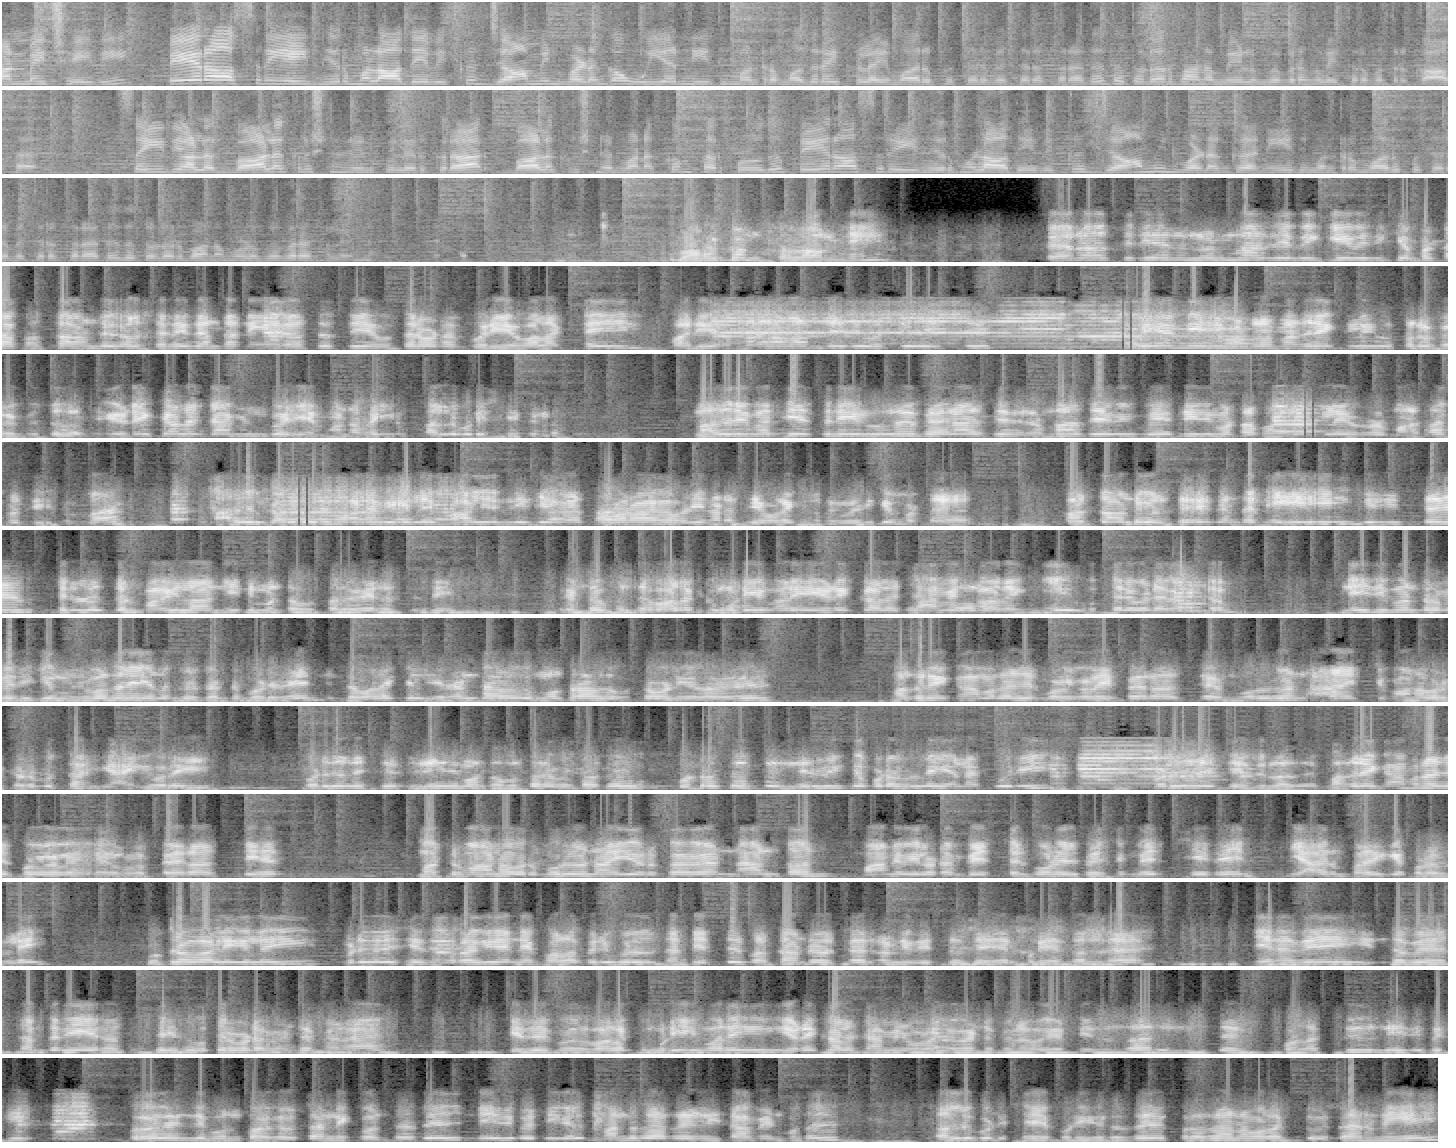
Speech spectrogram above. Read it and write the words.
அண்மை செய்தி பேராசிரியை நிர்மலா தேவிக்கு ஜாமீன் வழங்க உயர்நீதிமன்ற மதுரை கிளை மறுப்பு தெரிவித்திருக்கிறது. இது தொடர்பான மேலும் விவரங்களை தருவதற்காக செய்தியாளர் பாலகிருஷ்ணன் இணைப்பில் இருக்கிறார். பாலகிருஷ்ணன் வணக்கம். தற்போது பேராசிரியை நிர்மலா தேவிக்கு ஜாமீன் வழங்க நீதிமன்றம் மறுப்பு தெரிவித்திருக்கிறது. இது தொடர்பான முழு விவரங்கள் என்ன? வணக்கம் சலாமி பேராசிரியர் நிர்மலாதேவிக்கு விதிக்கப்பட்ட பத்தாண்டுகள் சிறை தண்டனையை ரத்து செய்ய உத்தரவிடக் கோரிய வழக்கை பரி பதினாலாம் தேதி ஒத்திவைத்து உயர்நீதிமன்ற மதுரை கிளை உத்தரவு பிறப்பித்துள்ளது. இடைக்கால ஜாமீன் கோரிய மனுவையும் தள்ளுபடி செய்துள்ளது. மதுரை மத்திய சிறையில் உள்ள பேராசிரியர் நிர்மலாதேவி உயர்நீதிமன்ற மதுரை கிளை ஒரு மனதாக்கல் செய்துள்ளார். அதில் கல்லூரி மாணவிகளை பாலியல் ரீதியாக தவறாக வழிநடத்திய வழக்கில் விதிக்கப்பட்ட பத்தாண்டுகள் சிறை தண்டனையை விதித்த திருவள்ளூர் மகிழா நீதிமன்ற உத்தரவை ரத்து செய்ய வேண்டும். இந்த வழக்கு முடியும் வரை இடைக்கால ஜாமீன் வழங்கி உத்தரவிட வேண்டும். நீதிமன்றம் விதிக்கும் நிபந்தனைகளுக்கு கட்டுப்படுவேன். இந்த வழக்கில் இரண்டாவது மூன்றாவது குற்றவாளிகளாக மதுரை காமராஜர் பல்கலை பேராசிரியர் முருகன் ஆராய்ச்சி மாணவர் கருப்புசாமி ஆகியோரை விடுதலை செய்து நீதிமன்றம் உத்தரவிட்டது. குற்றச்சாட்டு நிரூபிக்கப்படவில்லை என கூறி விடுதலை செய்துள்ளது. மதுரை காமராஜர் பல்கலைக்கழக பேராசிரியர் மற்றும் மாணவர் முருகன் ஆகியோருக்காக நான் தான் மாணவிகளிடம் செல்போனில் பேசி முயற்சி செய்தேன். யாரும் பாதிக்கப்படவில்லை. குற்றவாளிகளை விடுதலை செய்த பிறகு என்னை பல பிரிவுகளில் தண்டித்து பத்தாண்டுகள் பேரணி விதித்தது ஏற்புடையதல்ல. எனவே இந்த தண்டனையை ரத்து செய்து உத்தரவிட வேண்டும் என இது வழக்கு முடியும் வரை இடைக்கால ஜாமீன் வழங்க வேண்டும் என கேட்டிருந்தார். இந்த வழக்கு நீதிபதி புகழேந்தி முன்பாக விசாரணைக்கு வந்தது. நீதிபதிகள் மனுதாரரின் ஜாமீன் மனு தள்ளுபடி செய்யப்படுகிறது. பிரதான வழக்கு விசாரணையை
